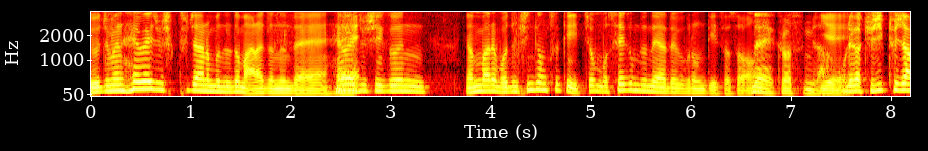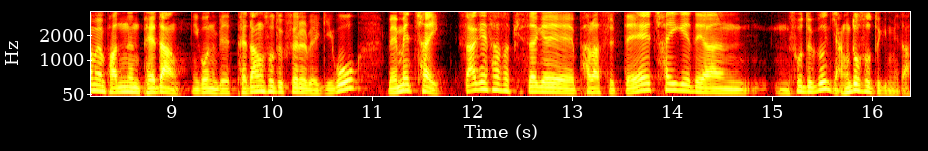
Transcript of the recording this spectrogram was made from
요즘엔 해외 주식 투자하는 분들도 많아졌는데 해외 네. 주식은 연말에 뭐 좀 신경 쓸 게 있죠. 뭐 세금도 내야 되고 그런 게 있어서. 네, 그렇습니다. 예. 우리가 주식 투자하면 받는 배당, 이거는 배- 배당 소득세를 매기고 매매 차익, 싸게 사서 비싸게 팔았을 때의 차익에 대한 소득은 양도소득입니다.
